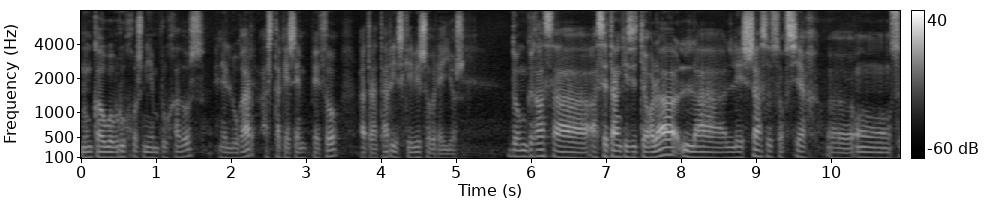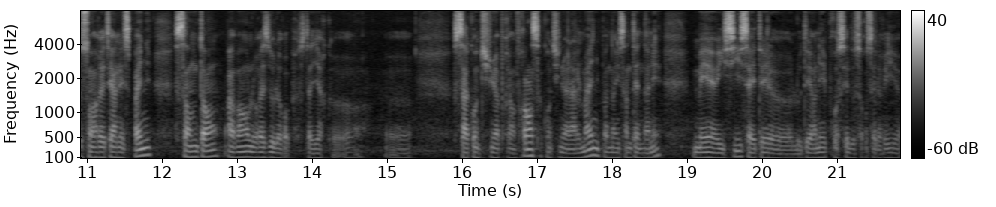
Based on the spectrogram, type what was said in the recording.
Nunca hubo brujos ni embrujados en el lugar hasta que se empezó a tratar y escribir sobre ellos. Donc grâce à, à cet inquisiteur-là, les chasses sorcières euh, se sont arrêtées en Espagne 100 ans avant le reste de l'Europe. C'est-à-dire que euh, ça a continué après en France, ça a continué en Allemagne pendant une centaine d'années, mais euh, ici ça a été le, le dernier procès de sorcellerie euh,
